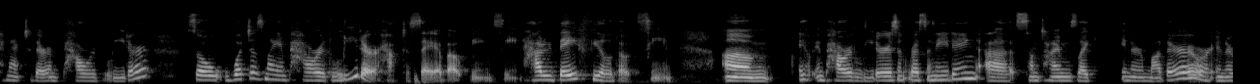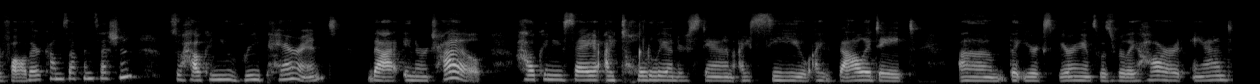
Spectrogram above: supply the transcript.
connect to their empowered leader. So what does my empowered leader have to say about being seen? How do they feel about seen? Um, empowered leader isn't resonating uh, sometimes like inner mother or inner father comes up in session. So how can you reparent that inner child? How can you say i totally understand. I see you. I validate um, that your experience was really hard and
